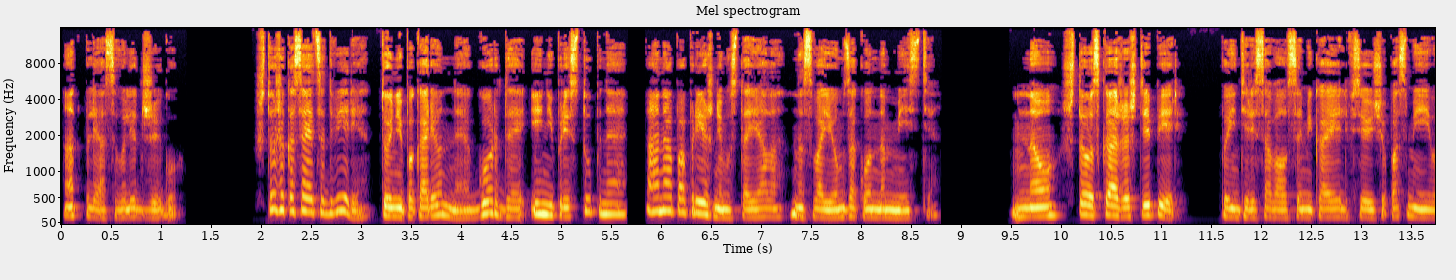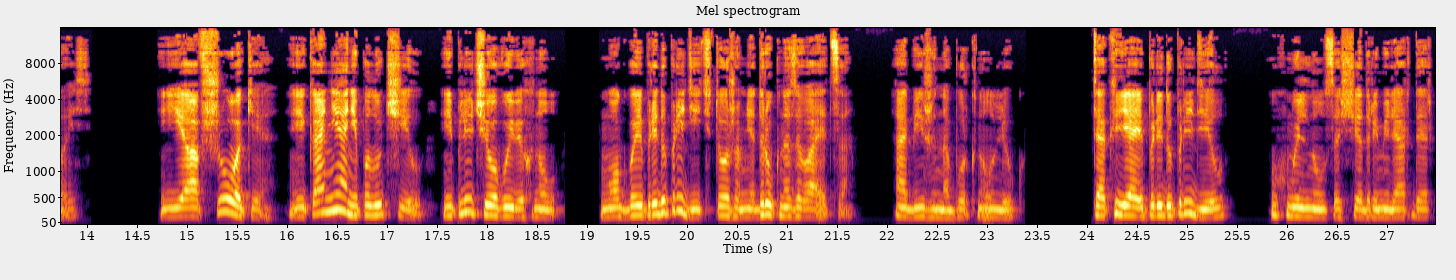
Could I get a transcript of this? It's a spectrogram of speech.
отплясывали джигу. Что же касается двери, то непокоренная, гордая и неприступная, она по-прежнему стояла на своем законном месте. «Ну, что скажешь теперь?» поинтересовался Микаэль, все еще посмеиваясь. Я в шоке, и коня не получил, и плечо вывихнул. Мог бы и предупредить, тоже мне друг называется, обиженно буркнул Люк. Так я и предупредил, ухмыльнулся щедрый миллиардер.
